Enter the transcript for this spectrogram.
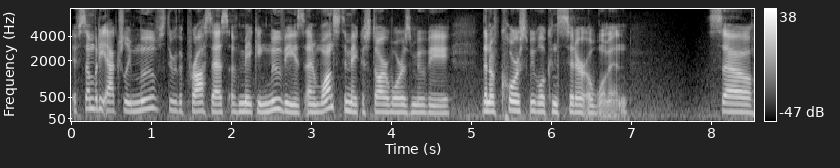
If somebody actually moves through the process of making movies and wants to make a Star Wars movie, then of course we will consider a woman. So,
